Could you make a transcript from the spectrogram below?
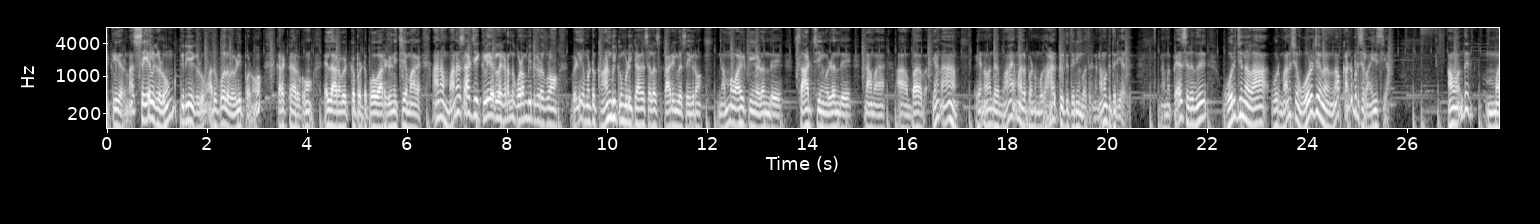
கிளியர்னால் செயல்களும் கிரியைகளும் அதுபோல் வெளிப்படும். கரெக்டாக இருக்கும். எல்லாரும் வெட்கப்பட்டு போவார்கள் நிச்சயமாக. ஆனால் மனசாட்சி கிளியரில் கடந்து குழம்பிட்டு கிடக்குறோம். வெளியே மட்டும் காண்பிக்கும்படிக்காக சில காரியங்களை செய்கிறோம். நம்ம வாழ்க்கையும் இழந்து சாட்சியும் இழந்து நாம் ஏன்னா ஏன்னா அந்த மாயமாலை பண்ணும்போது ஆட்களுக்கு தெரியும் பார்த்துருங்க நமக்கு தெரியாது. நம்ம பேசுகிறது ஒரிஜினலாக ஒரு மனுஷன் ஒரிஜினல்னால் கண்டுபிடிச்சிடலாம் ஈஸியாக அவன் வந்து ம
